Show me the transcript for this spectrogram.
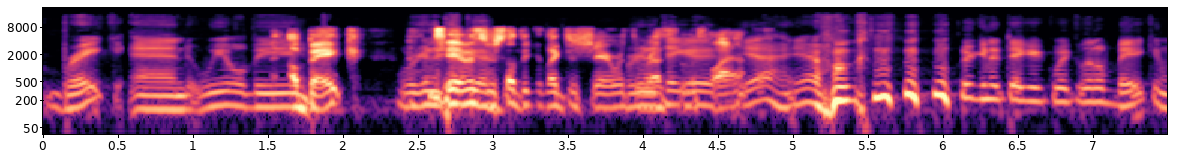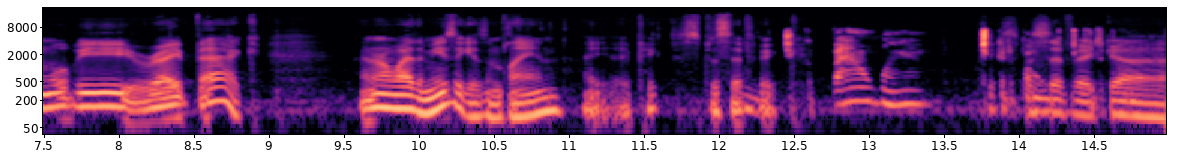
break, and we will be A bake. We're gonna Tim, take is a- there something you'd like to share with the rest of the class? Yeah, yeah. we're gonna take a quick little break, and we'll be right back. I don't know why the music isn't playing. I, I picked a specific Bow wow. Specific uh,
